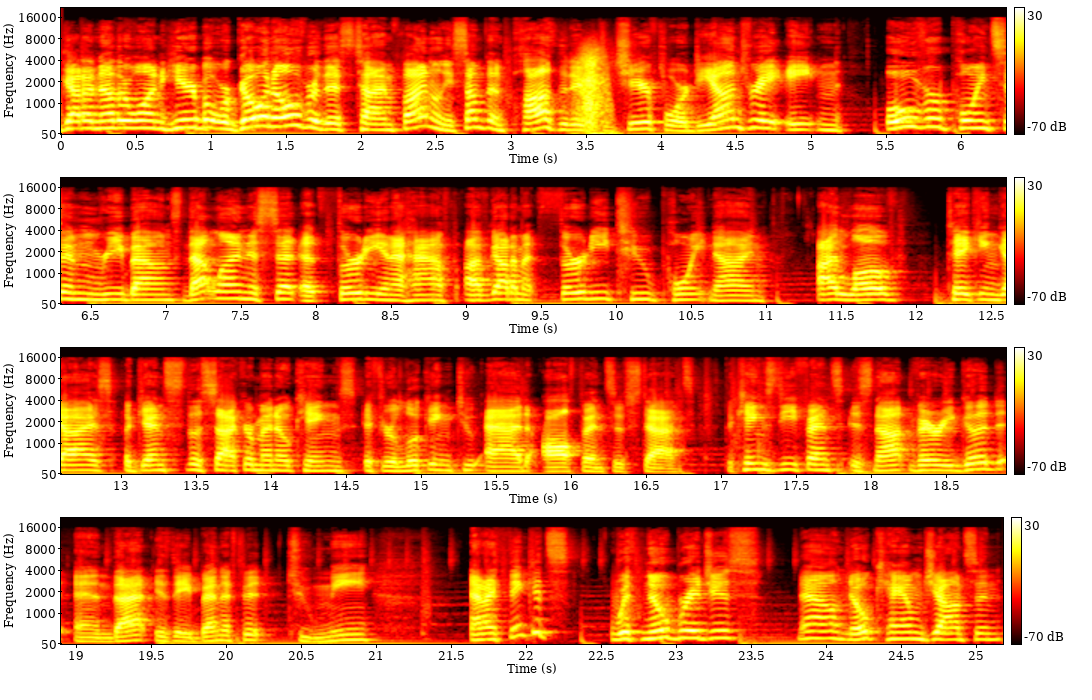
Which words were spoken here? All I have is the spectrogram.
Got another one here, but we're going over this time. Finally, something positive to cheer for. DeAndre Ayton over points and rebounds. That line is set at 30 and a half. I've got him at 32.9. I love taking guys against the Sacramento Kings if you're looking to add offensive stats. The Kings defense is not very good, and that is a benefit to me. And I think it's with no Bridges, now, no Cam Johnson.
